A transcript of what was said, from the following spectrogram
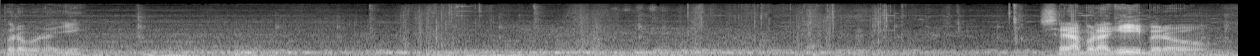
Pero por allí. Será por aquí, pero...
